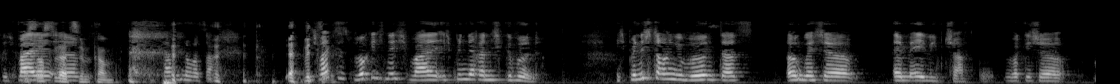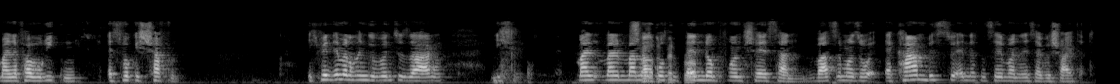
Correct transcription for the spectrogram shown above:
nicht, weil, was sagst du dazu im Kampf? Darf ich noch was sagen? ja, ich weiß es wirklich nicht, weil ich bin daran nicht gewöhnt. Ich bin nicht daran gewöhnt, dass irgendwelche MA-Liebschaften, wirkliche, meine Favoriten, es wirklich schaffen. Ich bin immer daran gewöhnt zu sagen, ich, mein, mein, mein Schade, großen Fandom von Sun war es immer so, er kam bis zu Anderson Silver und dann ist er gescheitert.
